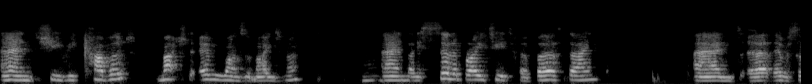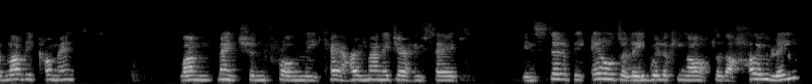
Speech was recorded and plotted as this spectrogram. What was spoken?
and she recovered, much to everyone's amazement. And they celebrated her birthday. And uh, there were some lovely comments. One mentioned from the care home manager who said, instead of the elderly, we're looking after the holy,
